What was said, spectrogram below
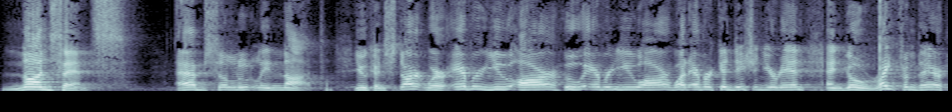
Nonsense. Absolutely not. You can start wherever you are, whoever you are, whatever condition you're in, and go right from there,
